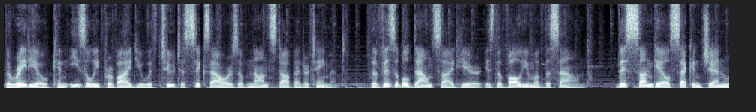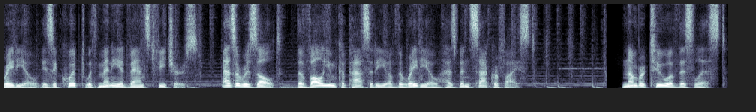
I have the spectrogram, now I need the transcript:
the radio can easily provide you with 2 to 6 hours of non-stop entertainment. The visible downside here is the volume of the sound. This Sungale 2nd Gen radio is equipped with many advanced features. As a result, the volume capacity of the radio has been sacrificed. Number 2 of this list.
